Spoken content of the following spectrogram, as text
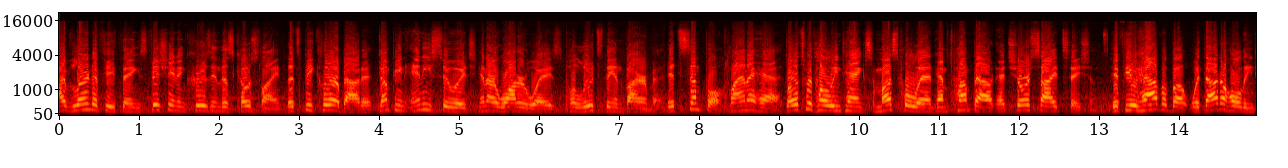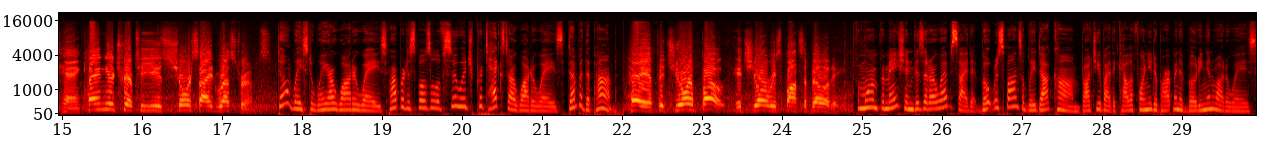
I've learned a few things fishing and cruising this coastline. Let's be clear about it. Dumping any sewage in our waterways pollutes the environment. It's simple. Plan ahead. Boats with holding tanks must pull in and pump out at shoreside stations. If you have a boat without a holding tank, plan your trip to use shoreside restrooms. Don't waste away our waterways. Proper disposal of sewage protects our waterways. Dump at the pump. Hey, if it's your boat, it's your responsibility. For more information, visit our website at boatresponsibly.com. Brought to you by the California Department of Boating and Waterways.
